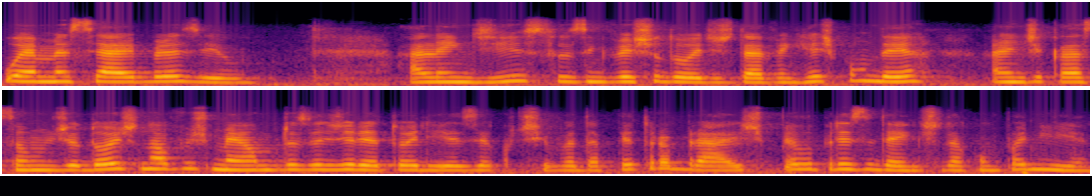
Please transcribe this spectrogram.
o MSCI Brasil. Além disso, os investidores devem responder à indicação de dois novos membros da diretoria executiva da Petrobras pelo presidente da companhia.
